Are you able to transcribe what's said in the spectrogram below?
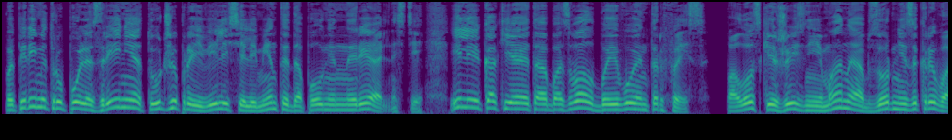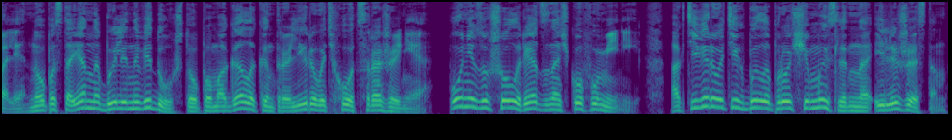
По периметру поля зрения тут же проявились элементы дополненной реальности, или, как я это обозвал, боевой интерфейс. Полоски жизни и маны обзор не закрывали, но постоянно были на виду, что помогало контролировать ход сражения. По низу шел ряд значков умений. Активировать их было проще мысленно или жестом,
